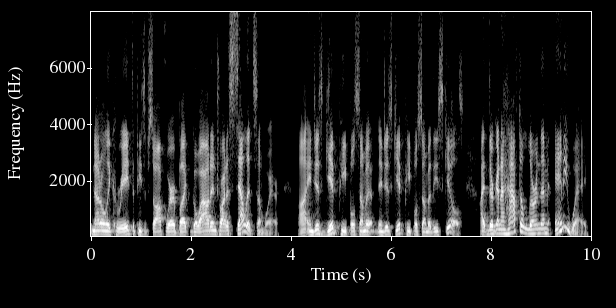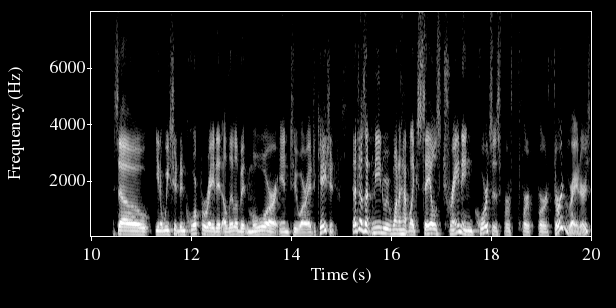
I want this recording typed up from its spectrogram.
not only create the piece of software, but go out and try to sell it somewhere uh, and just give people some and just give people some of these skills. I, they're going to have to learn them anyway. So you know we should incorporate it a little bit more into our education. That doesn't mean we want to have like sales training courses for for for third graders,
